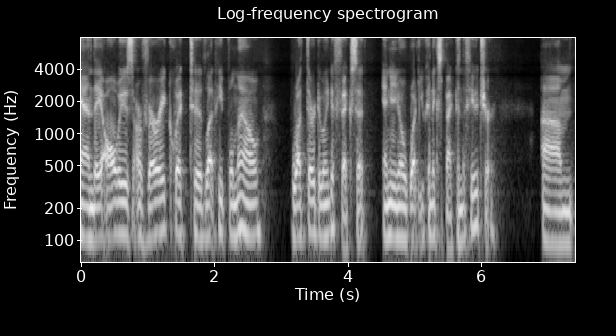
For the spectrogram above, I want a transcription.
And they always are very quick to let people know what they're doing to fix it and you know what you can expect in the future um,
